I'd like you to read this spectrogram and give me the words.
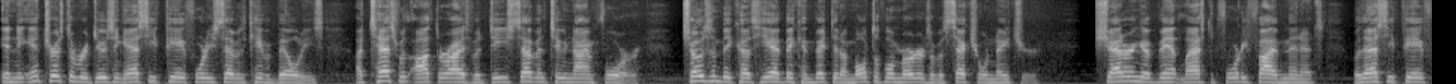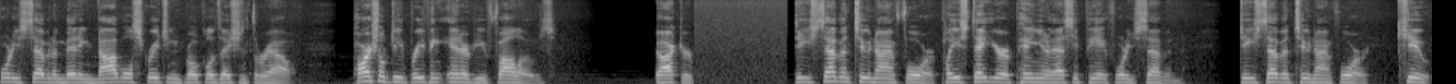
In the interest of reducing SCP-847's capabilities, a test was authorized with D-7294, chosen because he had been convicted of multiple murders of a sexual nature. Shattering event lasted 45 minutes, with SCP-847 emitting novel, screeching vocalizations throughout. Partial debriefing interview follows. Dr. D-7294, please state your opinion of SCP-847. D-7294, cute,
